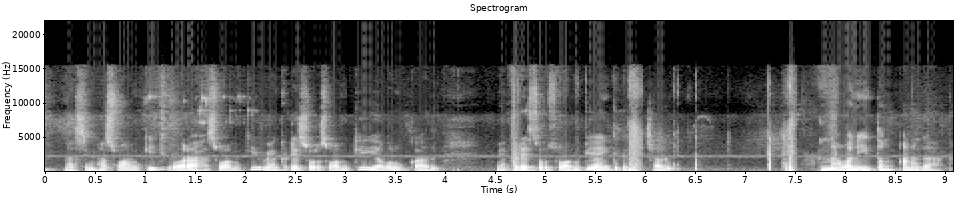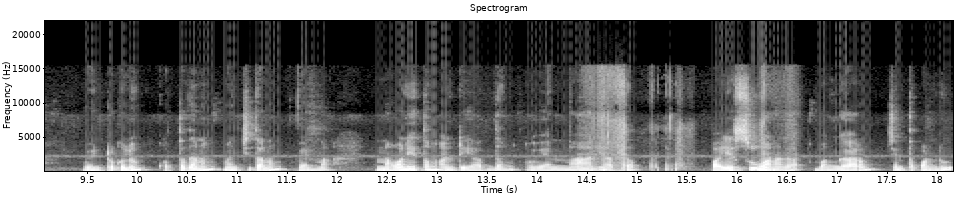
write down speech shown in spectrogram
నరసింహస్వామికి వరాహస్వామికి వెంకటేశ్వర స్వామికి ఎవరూ కాదు. వెంకటేశ్వర స్వామికి అంకితం ఇచ్చాడు. నవనీతం అనగా వెంట్రుకలు కొత్తదనం మంచితనం వెన్న. నవనీతం అంటే అర్థం. వెన్న అని అర్థం. పయస్సు అనగా బంగారం చింతపండు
